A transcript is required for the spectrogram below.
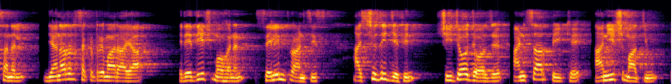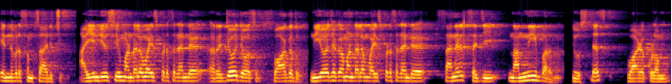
സനൽ ജനറൽ സെക്രട്ടറിമാരായ രതീഷ് മോഹനൻ സെലിൻ ഫ്രാൻസിസ് അശ്വതി ജെഫിൻ ഷിജോ ജോർജ് അൻസാർ പി കെ അനീഷ് മാത്യു എന്നിവർ സംസാരിച്ചു. ഐ എൻ ഡി സി മണ്ഡലം വൈസ് പ്രസിഡന്റ് റിജോ ജോസഫ് സ്വാഗതവും. നിയോജക മണ്ഡലം വൈസ് പ്രസിഡന്റ് സനൽ സജി നന്ദിയും പറഞ്ഞു. News desk Vazhakulam.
